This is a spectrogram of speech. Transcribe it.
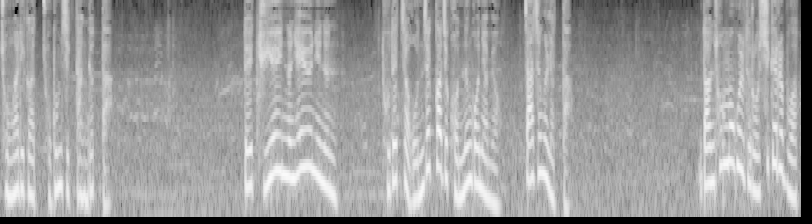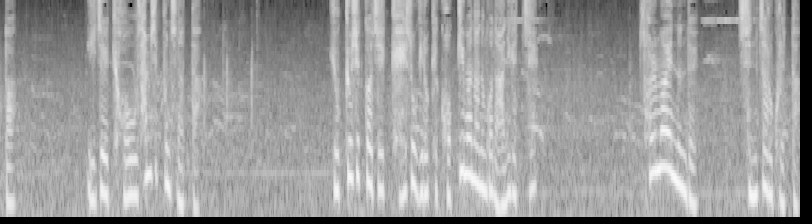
종아리가 조금씩 당겼다. 내 뒤에 있는 혜윤이는 도대체 언제까지 걷는 거냐며 짜증을 냈다. 난 손목을 들어 시계를 보았다. 이제 겨우 30분 지났다. 6교시까지 계속 이렇게 걷기만 하는 건 아니겠지? 설마 했는데 진짜로 그랬다.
